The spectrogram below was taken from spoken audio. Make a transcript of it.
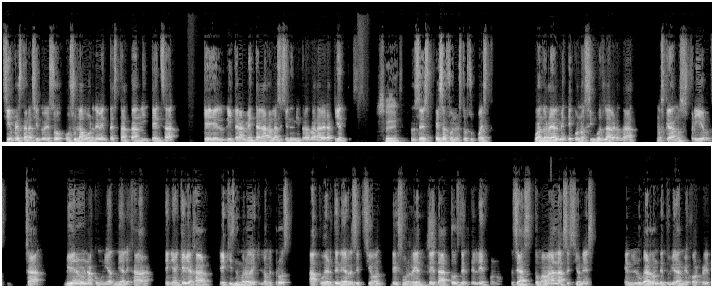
Siempre están haciendo eso, o su labor de venta está tan intensa que literalmente agarran las sesiones mientras van a ver a clientes. Sí. Entonces, ese fue nuestro supuesto. Cuando realmente conocimos la verdad, nos quedamos fríos. O sea, viven en una comunidad muy alejada, tenían que viajar X número de kilómetros a poder tener recepción de su red de datos del teléfono. O sea, tomaban las sesiones en el lugar donde tuvieran mejor red.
